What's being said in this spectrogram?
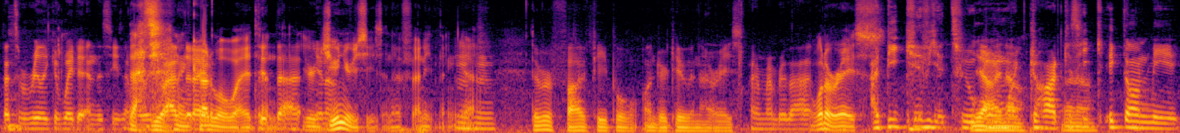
that's a really good way to end the season. That's really an that incredible way to end that, your you know? junior season if anything yeah Mhm. There were five people under two in that race. I remember that. what a race I beat Kvyat too. Yeah, oh I my know. god, because he kicked on me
